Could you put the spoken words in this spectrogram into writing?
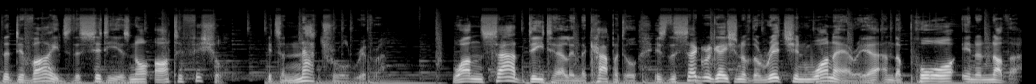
that divides the city is not artificial. It's a natural river. One sad detail in the capital is the segregation of the rich in one area and the poor in another.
